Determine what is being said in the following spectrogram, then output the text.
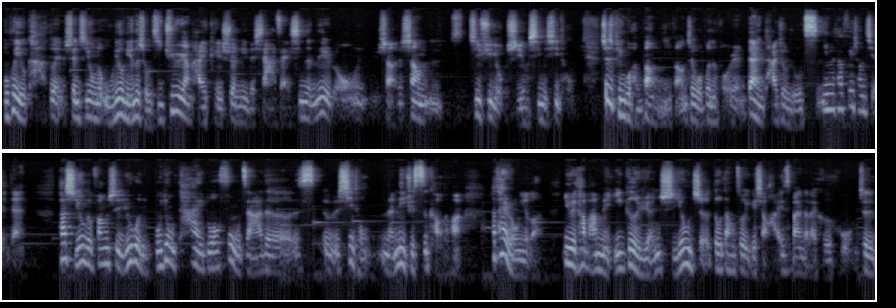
不会有卡顿，甚至用了五六年的手机，居然还可以顺利的下载新的内容，上上继续有使用新的系统，这是苹果很棒的地方，这我不能否认。但它就如此，因为它非常简单，它使用的方式，如果你不用太多复杂的呃系统能力去思考的话，它太容易了。因为他把每一个人使用者都当做一个小孩子般的来呵护，这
